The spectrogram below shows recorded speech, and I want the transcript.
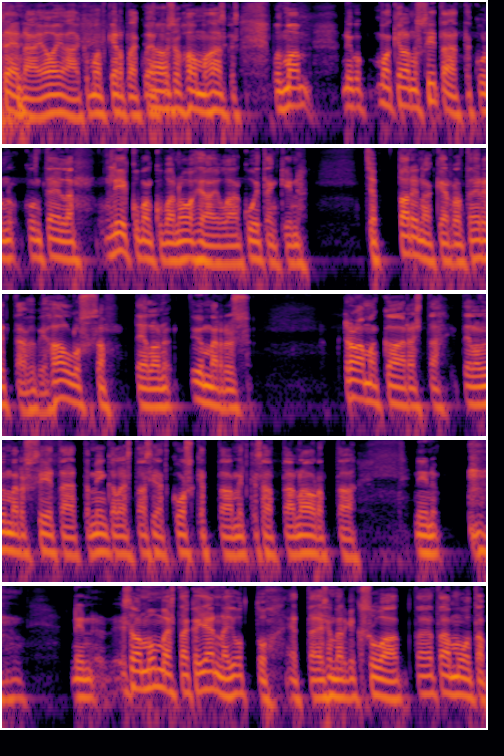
seinää ja ojaa aika monta kertaa, kun ei Joo. pysy homma hanskas. Mutta mä, oon, niin kuin, mä oon kelannut sitä, että kun, kun teillä liikkuvan kuvan ohjaajilla on kuitenkin se tarinankerronta erittäin hyvin hallussa, teillä on ymmärrys draaman kaaresta, teillä on ymmärrys siitä, että minkälaiset asiat koskettaa, mitkä saattaa naurattaa, niin, niin se on mun mielestä aika jännä juttu, että esimerkiksi sua tai jotain muuta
